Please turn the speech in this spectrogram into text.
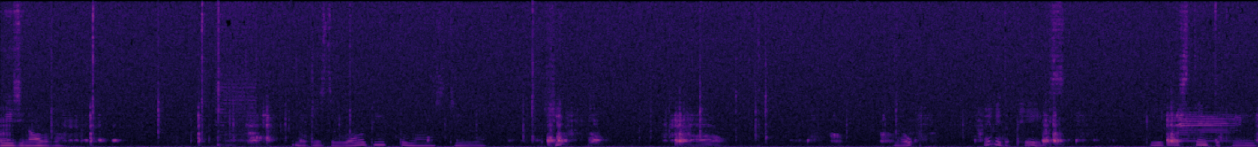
I'm using all of them. What does the raw beef belongs to? Sheep? Nope. Maybe the pigs. Do you guys think the pigs?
